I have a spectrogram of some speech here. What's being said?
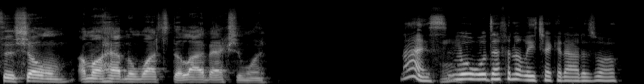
to show them. I'm gonna have them watch the live action one. Nice. Mm. We'll we'll definitely check it out as well.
